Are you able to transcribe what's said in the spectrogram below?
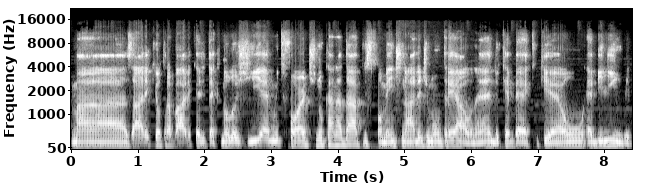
mas a área que eu trabalho, que é de tecnologia, é muito forte no Canadá, principalmente na área de Montreal, né, do Quebec, que é um é bilíngue.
